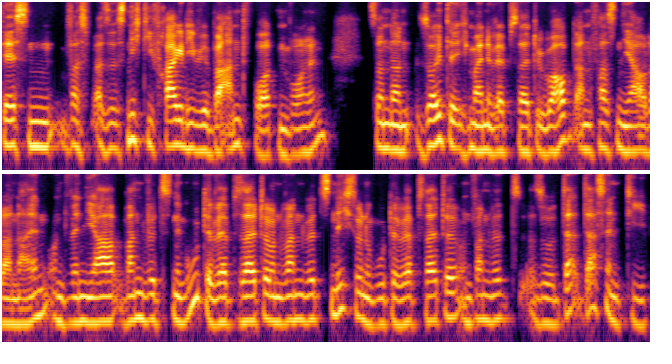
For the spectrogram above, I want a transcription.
dessen, was, also ist nicht die Frage, die wir beantworten wollen, sondern sollte ich meine Webseite überhaupt anfassen, ja oder nein? Und wenn ja, wann wird es eine gute Webseite und wann wird es nicht so eine gute Webseite und wann wird, also da, das sind die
